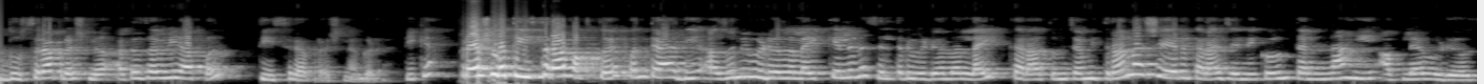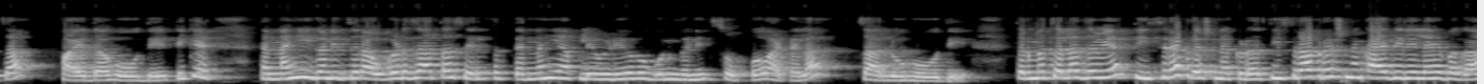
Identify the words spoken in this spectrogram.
दुसरा प्रश्न. आता जाऊया आपण तिसऱ्या प्रश्नाकडे. ठीक आहे? प्रश्न तिसरा बघतोय पण त्याआधी अजूनही व्हिडिओला लाईक केले नसेल तर व्हिडिओला लाईक करा. तुमच्या मित्रांना शेअर करा जेणेकरून त्यांनाही आपल्या व्हिडिओचा फायदा होऊ दे. ठीक आहे? त्यांनाही गणित जर अवघड जात असेल तर त्यांनाही आपले व्हिडिओ बघून गणित सोपं वाटायला चालू होऊ दे. तर मग चला जाऊया तिसऱ्या प्रश्नाकडं. तिसरा प्रश्न काय दिलेला आहे बघा.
